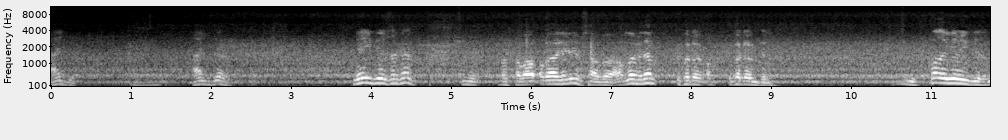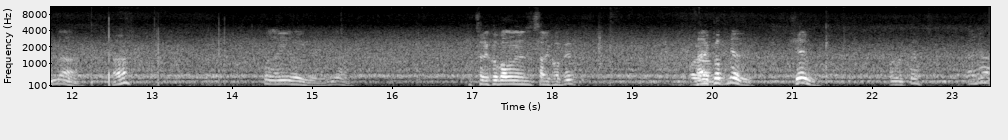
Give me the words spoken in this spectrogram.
Haydi. Haydi gidelim. Nereye gidiyoruz Hakan? Şimdi bak baba, baba geliyor musun abi? Ablam edem, yukarı, yukarı gidelim. Kolay yere gidelim da. Ha? Kolay yere gidelim da. Sarı kopu alın, sarı kopu. Helikopter nedir? Şey mi? Anlattı. Aha.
